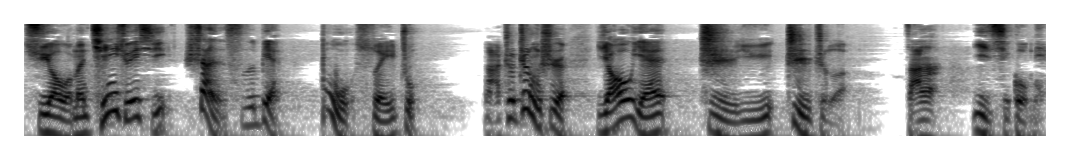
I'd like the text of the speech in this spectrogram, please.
需要我们勤学习、善思辨、不随众啊！这正是谣言止于智者，咱啊一起共勉。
